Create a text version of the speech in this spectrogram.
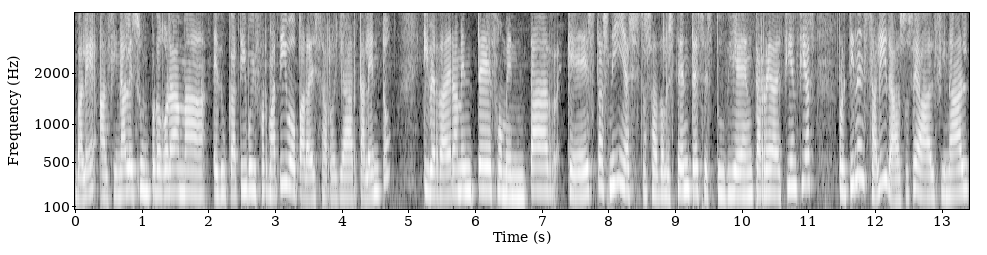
¿Vale? Al final es un programa educativo y formativo para desarrollar talento y verdaderamente fomentar que estas niñas, estos adolescentes estudien carrera de ciencias porque tienen salidas. O sea, al final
